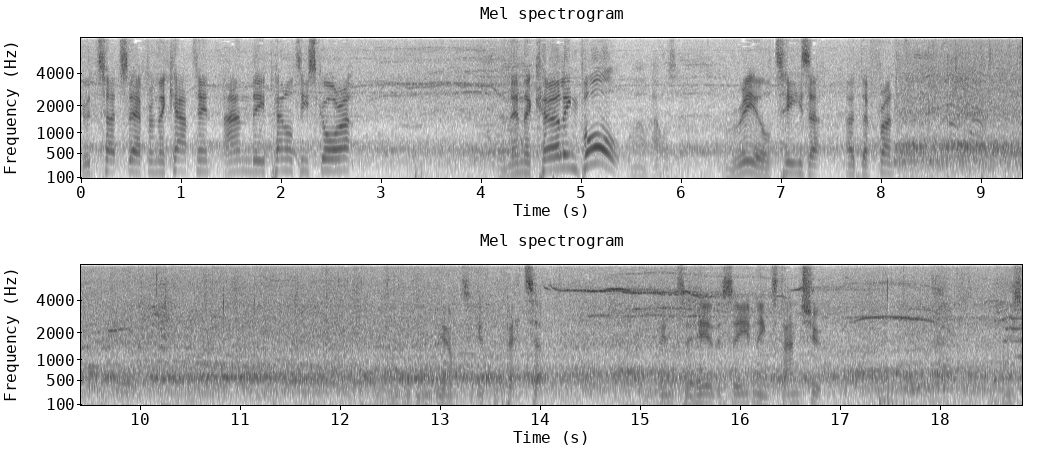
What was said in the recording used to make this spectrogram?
Good touch there from the captain and the penalty scorer. And then the curling ball. Wow, that was a real teaser at the front. Going to be able to get the better of Inter here this evening? Stanciu. His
